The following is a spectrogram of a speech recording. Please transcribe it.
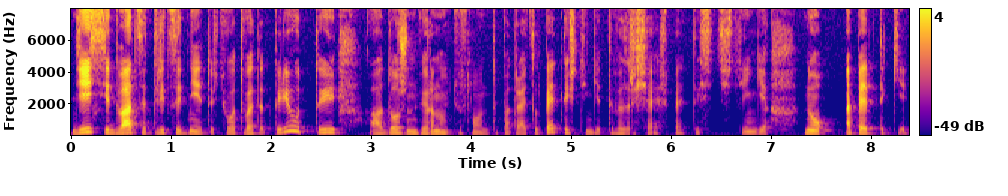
10, 20, 30 дней, то есть вот в этот период ты э, должен вернуть, условно, ты потратил 5 тысяч тенге, ты возвращаешь 5 тысяч тенге, но опять-таки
